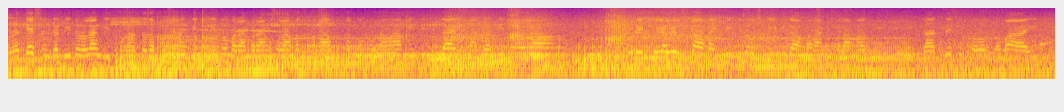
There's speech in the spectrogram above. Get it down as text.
Alright guys, hanggang dito na lang. Dito ko na tatapusin ang video ito. Maraming maraming salamat sa nakaabot sa dulo ng aming video guys. Hanggang dito na lang. Ulit Kuya Wills ka kay Video Wills. Maraming salamat. God bless us all. Bye bye.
